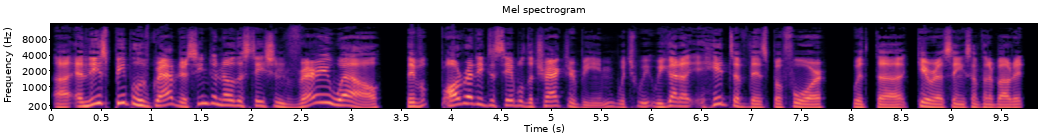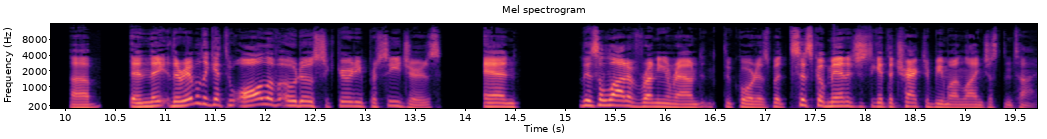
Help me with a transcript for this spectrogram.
Uh, and these people who've grabbed her seem to know the station very well. They've already disabled the tractor beam, which we, we got a hint of this before with uh, Kira saying something about it. Uh, and they, they're able to get through all of Odo's security procedures. And there's a lot of running around through corridors, but Sisko manages to get the tractor beam online just in time.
